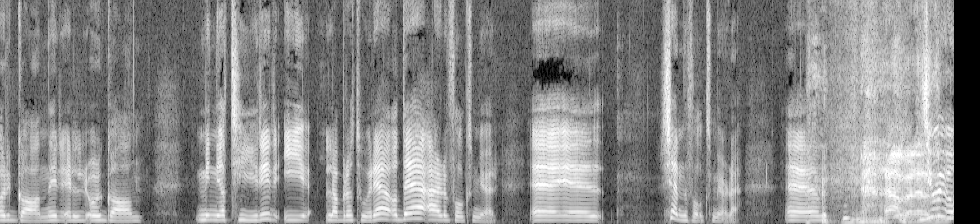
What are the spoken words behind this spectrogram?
organer eller organminiatyrer i laboratoriet, og det er det folk som gjør. Uh, kjenner folk som gjør det. Uh, ja, men, jo, jo,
